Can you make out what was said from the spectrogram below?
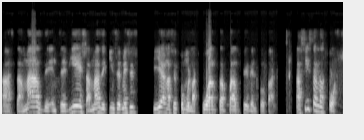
hasta más de entre 10 a más de 15 meses y llegan a ser como la cuarta parte del total. Así están las cosas.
